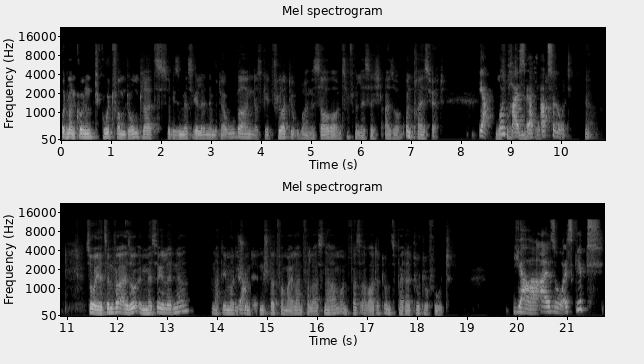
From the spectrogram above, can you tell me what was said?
Und man kommt gut vom Domplatz zu diesem Messegelände mit der U-Bahn. Das geht flott, die U-Bahn ist sauber und zuverlässig, also und preiswert. Ja, das und preiswert, absolut. Ja. So, jetzt sind wir also im Messegelände, nachdem wir die ja. schöne Innenstadt von Mailand verlassen haben. Und was erwartet uns bei der Toto Food? Ja, also es gibt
